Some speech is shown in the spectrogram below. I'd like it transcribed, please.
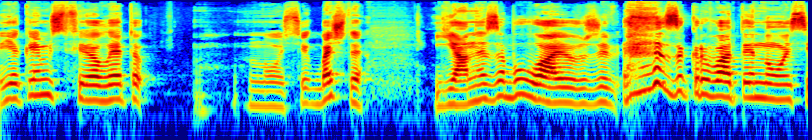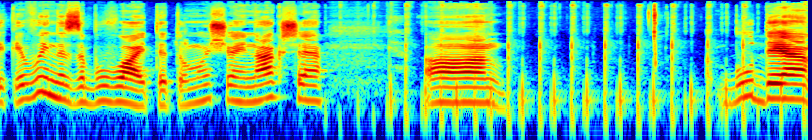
якимсь фіолетовим носик. Бачите, я не забуваю вже закривати носики. Ви не забувайте, тому що інакше а, буде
